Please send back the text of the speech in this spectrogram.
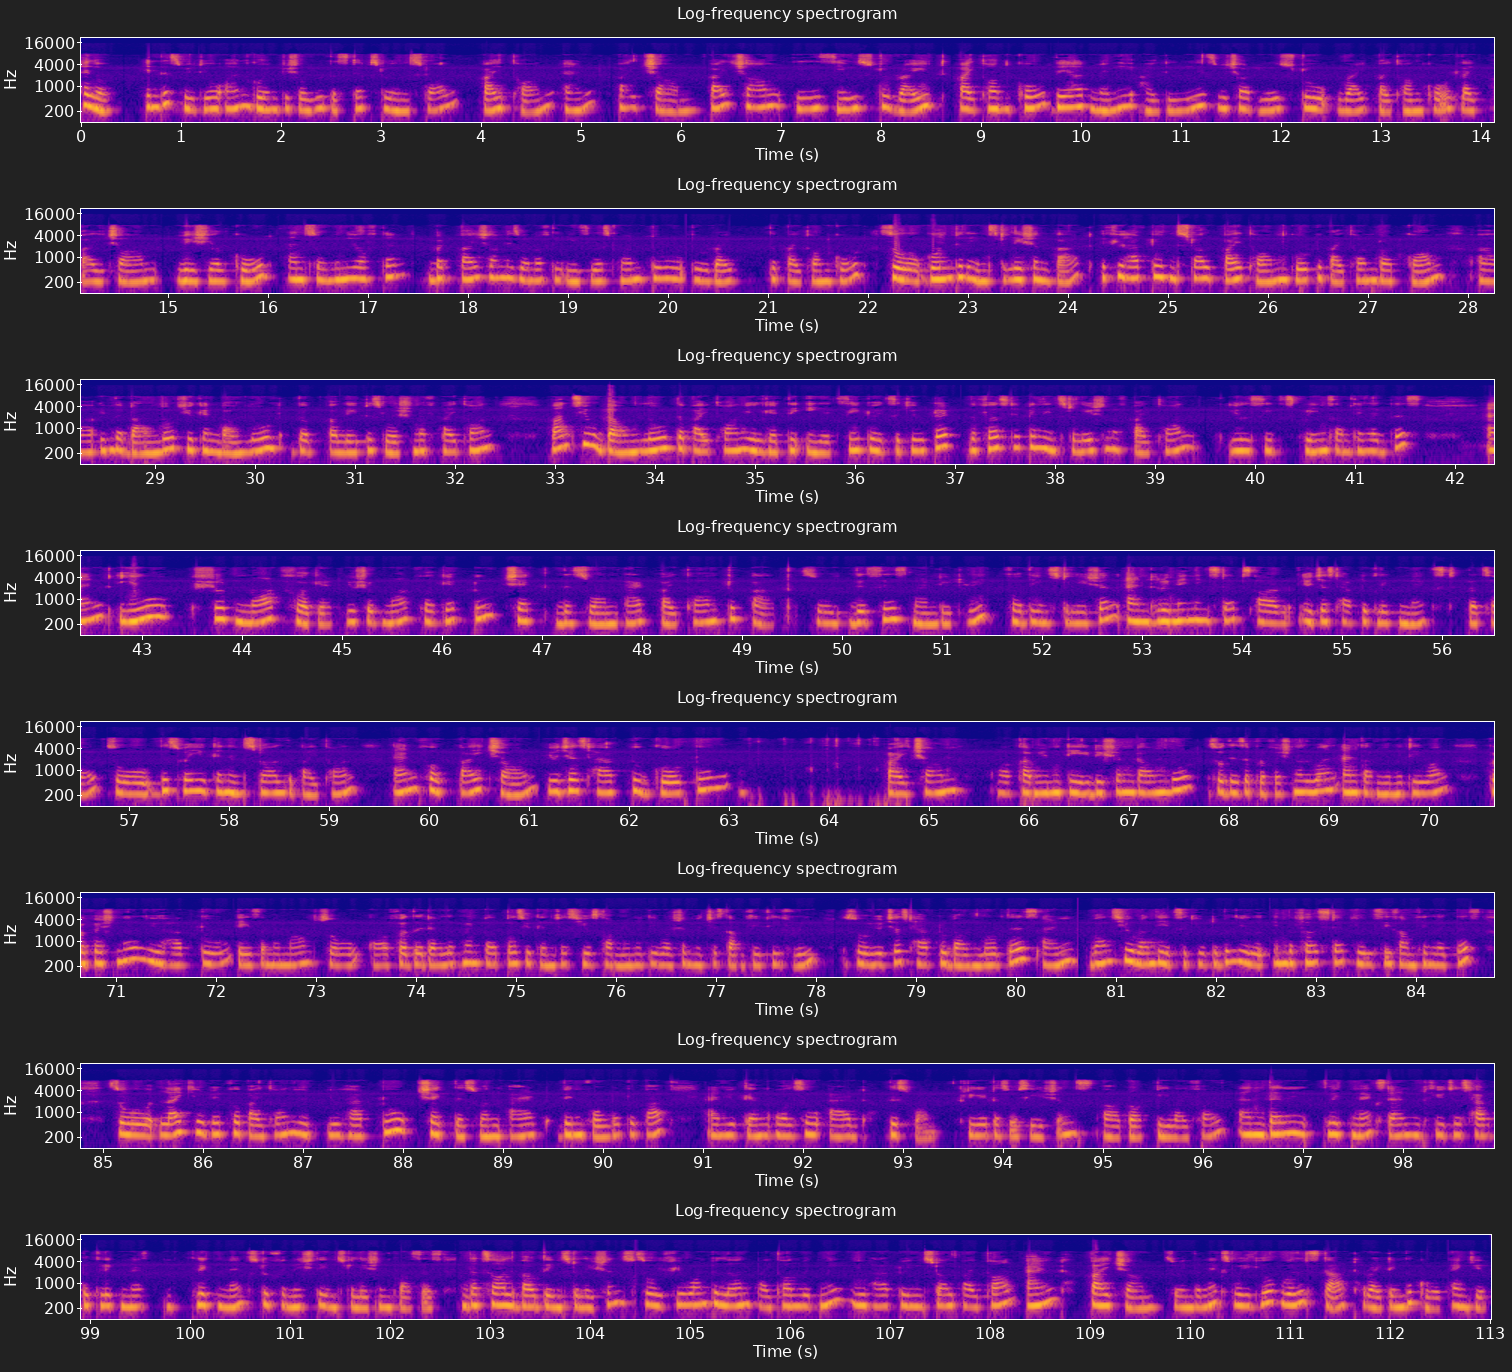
Hello, in this video I'm going to show you the steps to install Python and PyCharm. PyCharm is used to write Python code. There are many IDEs which are used to write Python code like PyCharm, Visual Code and so many of them. But PyCharm is one of the easiest one to, to write the Python code. So going to the installation part, if you have to install Python, go to python.com uh, in the downloads you can download the uh, latest version of python. Once you download the python you'll get the exe to execute it. The first step in the installation of python you'll see the screen something like this. And you should not forget you should not forget to check this one add python to path so this is mandatory for the installation and remaining steps are you just have to click next that's all. So this way you can install the python and for pycharm you just have to go to pycharm uh, community edition download. So there's a professional one and community one professional you have to pay some amount so uh, for the development purpose you can just use community version which is completely free. So you just have to download this and once you run the executable you'll in the first step you'll see something like this. So like you did for python you you have to check this one add bin folder to path and you can also add this one create associations uh, .py file and then click next and you just have to click next click next to finish the installation process. That's all about the installations. So if you want to learn python with me you have to install python and pycharm. So in the next video we'll start writing the code. Thank you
